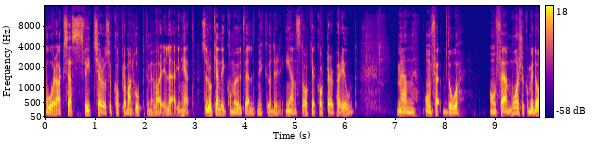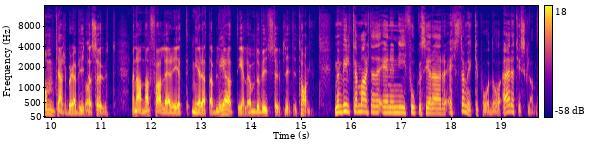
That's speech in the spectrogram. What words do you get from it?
våra access-switchar och så kopplar man ihop det med varje lägenhet. Så då kan det komma ut väldigt mycket under en enstaka kortare period. Men om, då, om fem år så kommer de kanske börja bytas ut. Men i annat fall är det ett mer etablerat del, ja, men då byts det ut lite i taget. Men vilka marknader är det ni fokuserar extra mycket på då? Är det Tyskland?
